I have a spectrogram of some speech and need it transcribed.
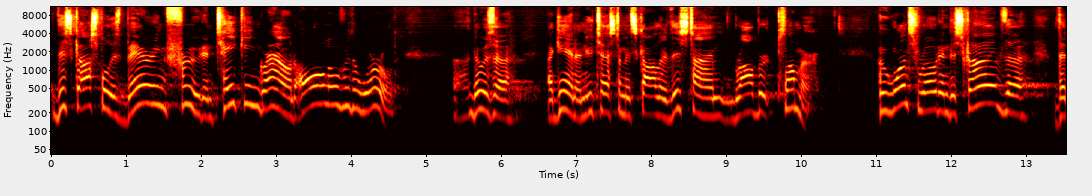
this gospel is bearing fruit and taking ground all over the world. Uh, there was a, again, a New Testament scholar, this time Robert Plummer, who once wrote and described the, the,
